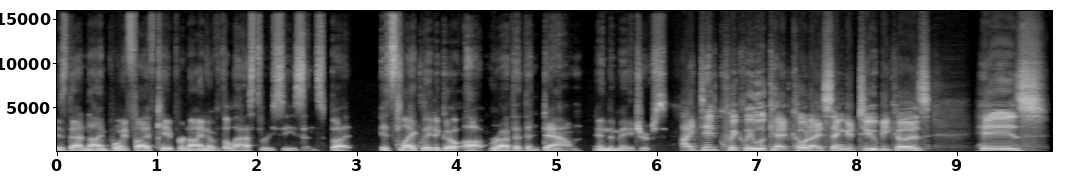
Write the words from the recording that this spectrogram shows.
is that 9.5 K per nine over the last three seasons, but it's likely to go up rather than down in the majors. I did quickly look at Kodai Senga too because his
